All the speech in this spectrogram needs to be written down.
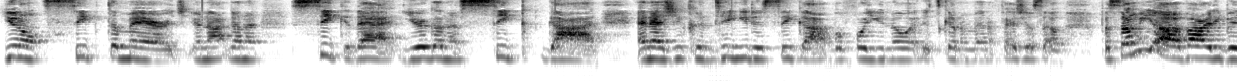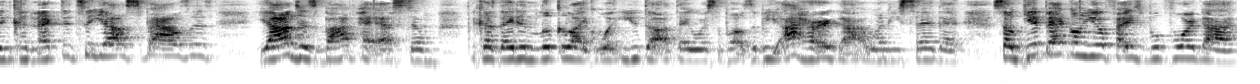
you don't seek the marriage. You're not going to seek that. You're going to seek God. And as you continue to seek God, before you know it, it's going to manifest yourself. But some of y'all have already been connected to y'all spouses. Y'all just bypassed them because they didn't look like what you thought they were supposed to be. I heard God when He said that. So get back on your face before God.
